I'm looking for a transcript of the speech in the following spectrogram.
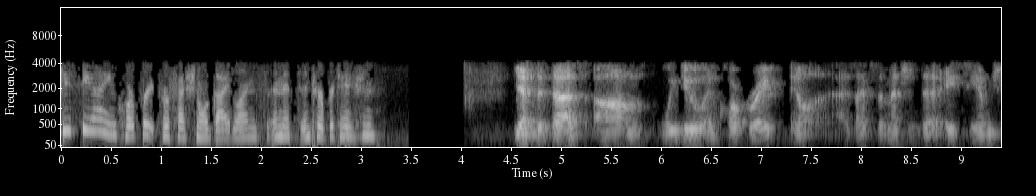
QCI incorporate professional guidelines in its interpretation? Yes, it does. Um, we do incorporate, you know, as I mentioned, the ACMG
